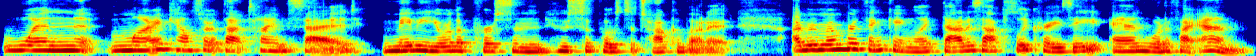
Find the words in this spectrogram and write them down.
when my counselor at that time said, maybe you're the person who's supposed to talk about it, I remember thinking, like, that is absolutely crazy. And what if I am?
